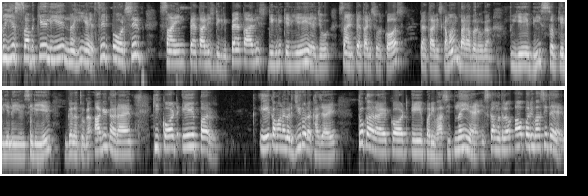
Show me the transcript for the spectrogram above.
तो ये सबके लिए नहीं है, सिर्फ़ और सिर्फ़ साइन पैंतालीस डिग्री। पैंतालीस डिग्री के लिए ही है जो साइन पैंतालीस और कॉस पैंतालीस का मान बराबर होगा। तो ये भी सबके लिए नहीं है, इसीलिए गलत होगा। आगे कह रहा है कि कॉट ए पर ए का मान अगर ज़ीरो रखा जाए तो कह रहा है कॉट ए परिभाषित नहीं है। इसका मतलब अपरिभाषित है।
